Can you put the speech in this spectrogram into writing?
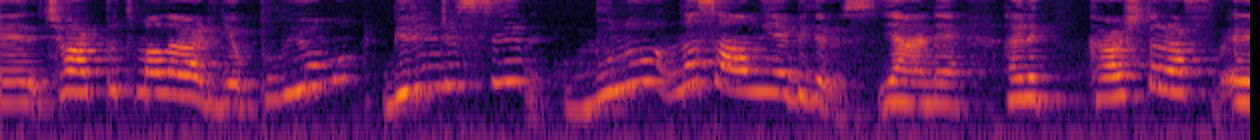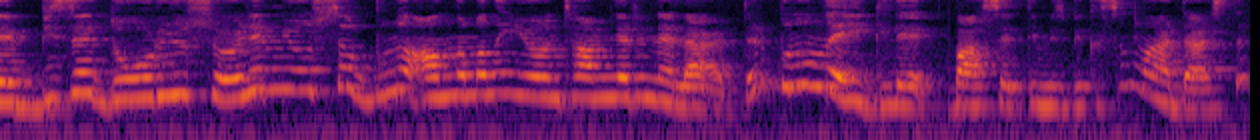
e, çarpıtmalar yapılıyor mu? Birincisi bunu nasıl anlayabiliriz? Yani hani karşı taraf e, bize doğruyu söylemiyorsa bunu anlamanın yöntemleri nelerdir? Bununla ilgili bahsettiğimiz bir kısım var derste.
